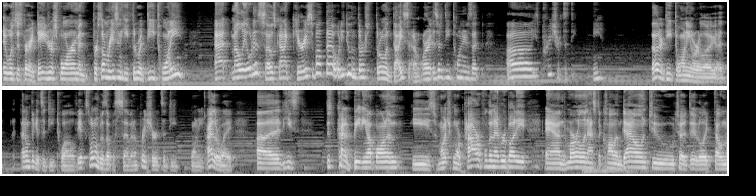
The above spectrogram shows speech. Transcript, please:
it was just very dangerous for him. And for some reason, he threw a d20 at Meliodas. I was kind of curious about that. What are you doing th- throwing dice at him? Or is it a d20 or is that. Uh, he's pretty sure it's a d20. Either a d20 or like a, I don't think it's a d12. Yeah, because one of them goes up with seven. I'm pretty sure it's a d20. Either way, uh, he's just kind of beating up on him. He's much more powerful than everybody and Merlin has to calm him down to, to, to like tell him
